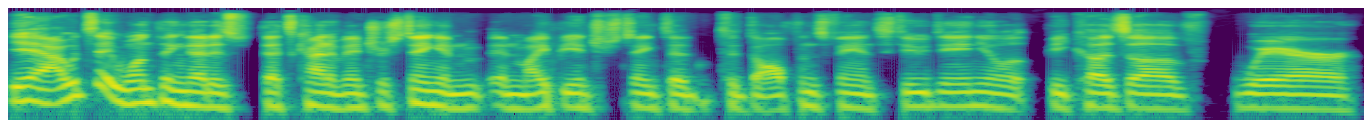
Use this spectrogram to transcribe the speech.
Yeah, I would say one thing that is that's kind of interesting and, and might be interesting to to Dolphins fans too, Daniel, because of where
